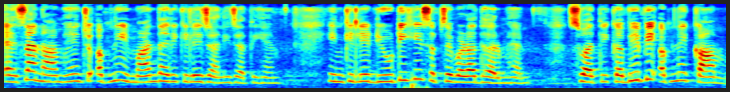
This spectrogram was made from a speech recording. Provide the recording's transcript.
ऐसा नाम है जो अपनी ईमानदारी के लिए जानी जाती है। इनके लिए ड्यूटी ही सबसे बड़ा धर्म है। स्वाति कभी भी अपने काम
